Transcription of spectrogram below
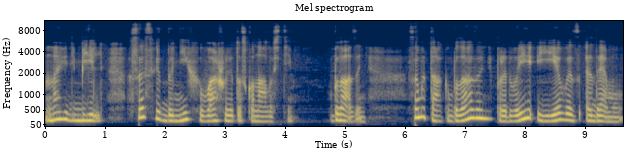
навіть біль, всесвіт до ніг вашої досконалості. Блазень. Саме так, блазень предвої Єви з Едему,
